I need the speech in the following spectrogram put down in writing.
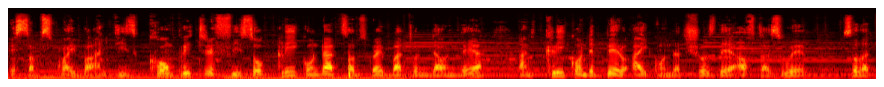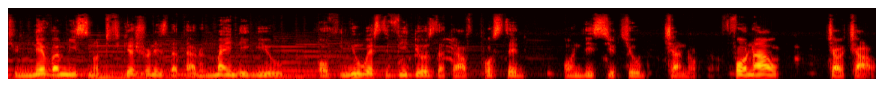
a subscriber and it is completely free. So click on that subscribe button down there and click on the bell icon that shows there after as well so that you never miss notifications that are reminding you of newest videos that I have posted on this YouTube channel. For now, ciao ciao.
